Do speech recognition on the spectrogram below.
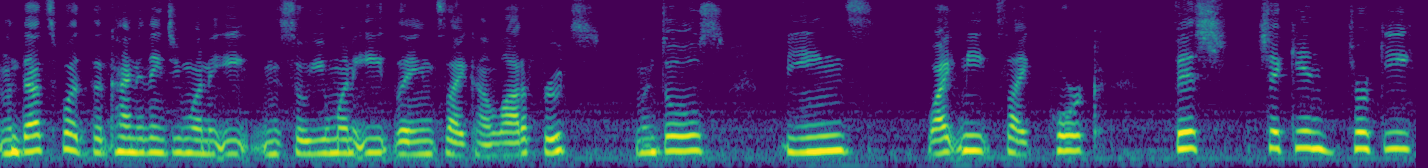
and that's what the kind of things you want to eat. And so you want to eat things like a lot of fruits, lentils, beans, white meats like pork, fish, chicken, turkey.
